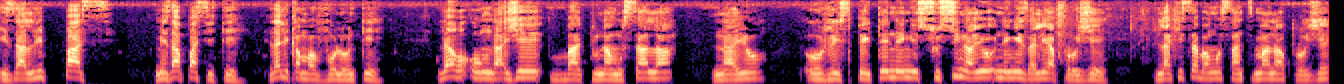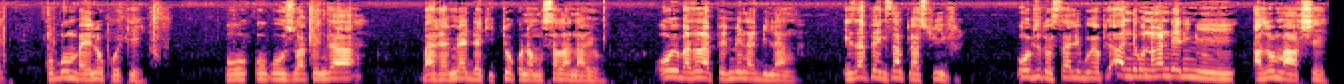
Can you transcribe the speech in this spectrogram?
ezali mpasi ma eza mpasi te eza likambo ya volonté lero engage bato na mosala na yo orespecte ndenge susi na yo ndenge ezali ya projet lakisa bango sentiment na projet kobomba eloko te okozwa mpenza baremede ya kitoko na mosala na yo oyo baza na pembe na bilanga eza mpe exemple à suivre oyo biso tosali boye ah, ndeko na ngai nde nini azomarche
